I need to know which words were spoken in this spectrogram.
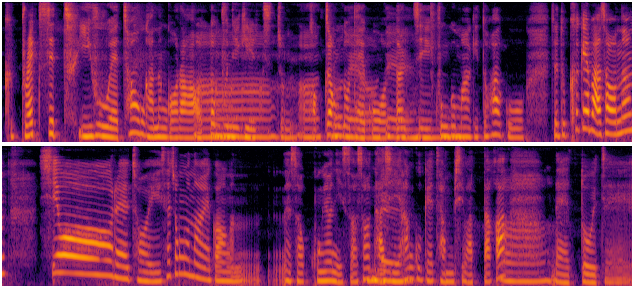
그 브렉시트 이후에 처음 가는 거라 어떤 아, 분위기일지 좀 아, 걱정도 그러네요. 되고 어떨지 네. 궁금하기도 하고 이제 또 크게 봐서는 10월에 저희 세종문화회관에서 공연이 있어서 네. 다시 한국에 잠시 왔다가 아. 네또 이제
